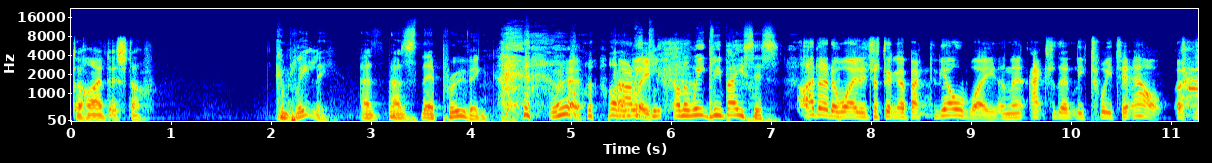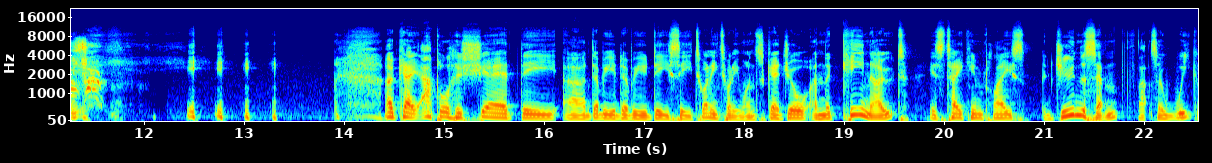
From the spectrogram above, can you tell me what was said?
to hide this stuff. Completely, as, as they're proving Yeah, on, a weekly, on a weekly basis. I don't know why they just don't go back to the old way and then accidentally tweet it out. Okay, Apple has shared the uh, WWDC 2021 schedule, and the keynote is taking place June the 7th. That's a week,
